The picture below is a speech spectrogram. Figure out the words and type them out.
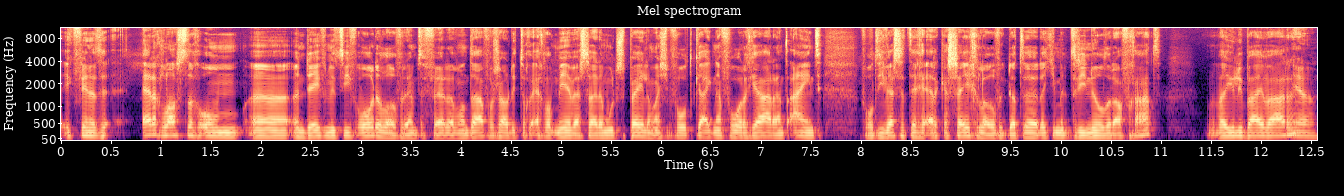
ik vind het erg lastig om eh, een definitief oordeel over hem te vellen. Want daarvoor zou hij toch echt wat meer wedstrijden moeten spelen. Maar als je bijvoorbeeld kijkt naar vorig jaar aan het eind. Bijvoorbeeld die wedstrijd tegen RKC geloof ik. Dat, eh, dat je met 3-0 eraf gaat. Waar jullie bij waren. Ja.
